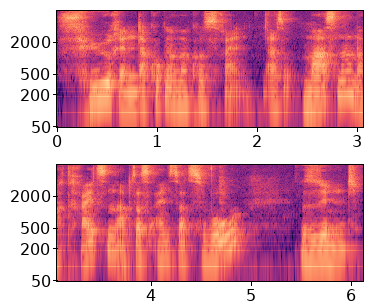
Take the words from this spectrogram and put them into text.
führen. Da gucken wir mal kurz rein. Also Maßnahmen nach 13 Absatz 1 Satz 2 sind,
